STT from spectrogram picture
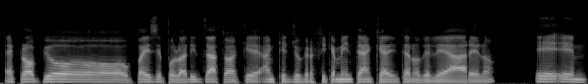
è proprio un paese polarizzato anche, anche geograficamente, anche all'interno delle aree, no? E, ehm,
